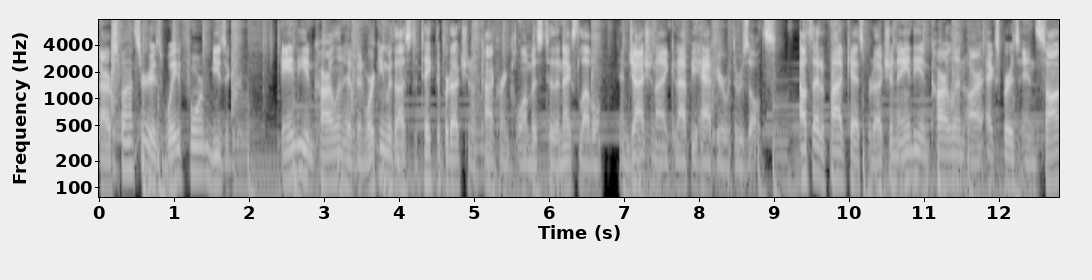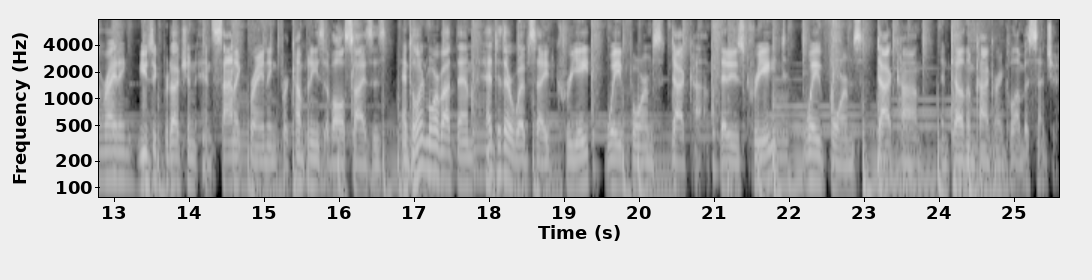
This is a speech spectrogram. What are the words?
Our sponsor is Waveform Music Group. Andy and Carlin have been working with us to take the production of Conquering Columbus to the next level, and Josh and I cannot be happier with the results. Outside of podcast production, Andy and Carlin are experts in songwriting, music production, and sonic branding for companies of all sizes. And to learn more about them, head to their website, createwaveforms.com. That is createwaveforms.com, and tell them Conquering Columbus sent you.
